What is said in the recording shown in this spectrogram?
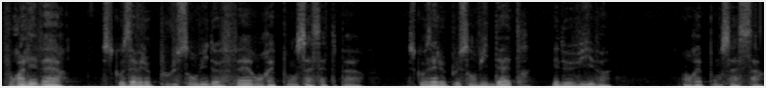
pour aller vers ce que vous avez le plus envie de faire en réponse à cette peur, ce que vous avez le plus envie d'être et de vivre en réponse à ça.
